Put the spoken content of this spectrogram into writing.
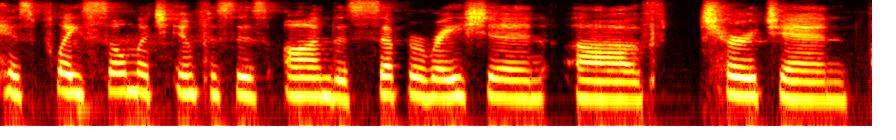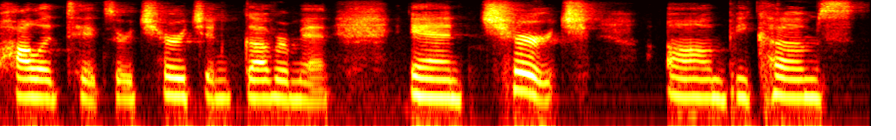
has placed so much emphasis on the separation of church and politics or church and government and church um, becomes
